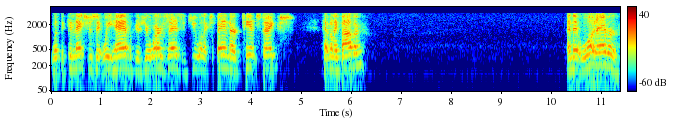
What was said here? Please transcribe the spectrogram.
with the connections that we have, because your word says that you will expand our tent stakes, Heavenly Father. And that whatever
